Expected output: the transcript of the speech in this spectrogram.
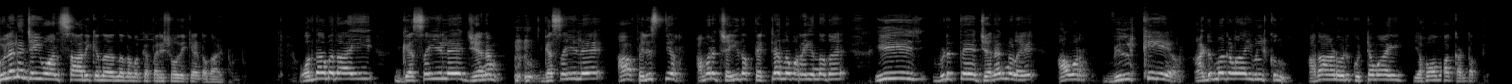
തുലനം ചെയ്യുവാൻ സാധിക്കുന്നതെന്ന് നമുക്ക് പരിശോധിക്കേണ്ടതായിട്ടുണ്ട്. ഒന്നാമതായി ഗസയിലെ ജനം ഗസയിലെ ആ ഫിലിസ്തീർ അവർ ചെയ്ത തെറ്റെന്ന് പറയുന്നത് ഈ ഇവിടുത്തെ ജനങ്ങളെ അവർ വിൽക്കുകയാണ് അടിമകളായി വിൽക്കുന്നു. അതാണ് ഒരു കുറ്റമായി യഹോവ കണ്ടെത്തി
